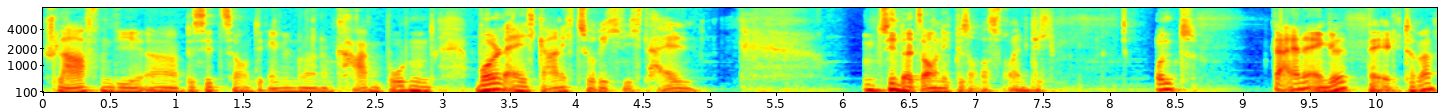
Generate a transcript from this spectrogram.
schlafen, die äh, Besitzer und die Engel nur an einem kargen Boden und wollen eigentlich gar nicht so richtig teilen. Und sind jetzt auch nicht besonders freundlich. Und der eine Engel, der ältere,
